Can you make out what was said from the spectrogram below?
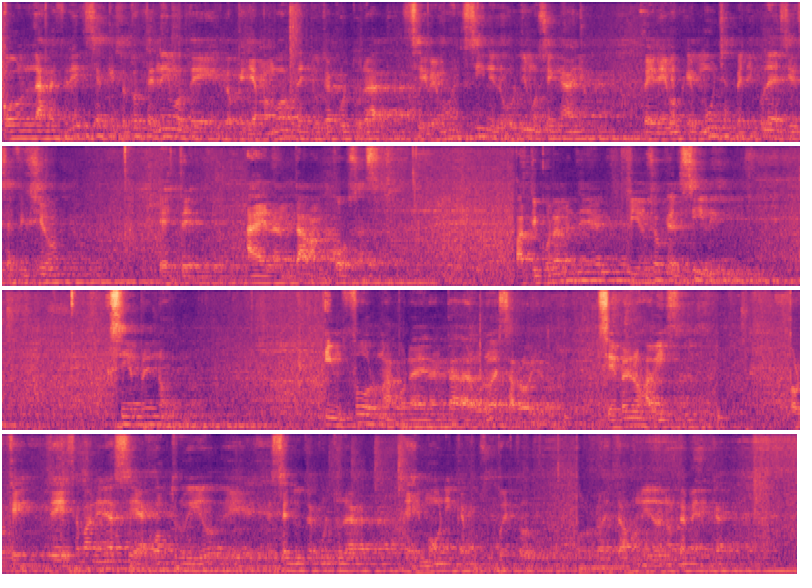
con las referencias que nosotros tenemos de lo que llamamos la industria cultural. Si vemos el cine en los últimos 100 años, veremos que muchas películas de ciencia ficción este, adelantaban cosas. Particularmente pienso que el cine siempre nos informa por adelantada algunos desarrollos, siempre nos avisa, porque de esa manera se ha construido eh, esa industria cultural hegemónica, por supuesto, por los Estados Unidos de Norteamérica,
